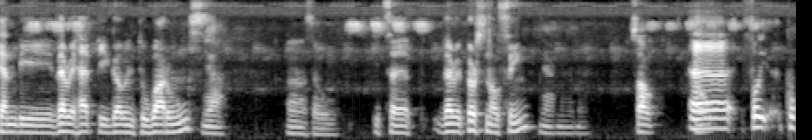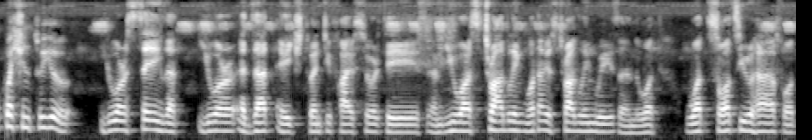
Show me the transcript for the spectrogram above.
can be very happy going to Warungs. Yeah. Uh, so it's a very personal thing. Yeah. So, Uh, for question to you, you are saying that you are at that age, 25, 30s, and you are struggling. What are you struggling with, and what what thoughts you have? What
